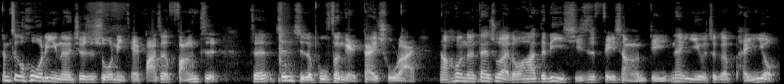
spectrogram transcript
那么这个获利呢，就是说你可以把这个房子增增值的部分给贷出来，然后呢，贷出来的话，它的利息是非常的低。那也有这个朋友。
